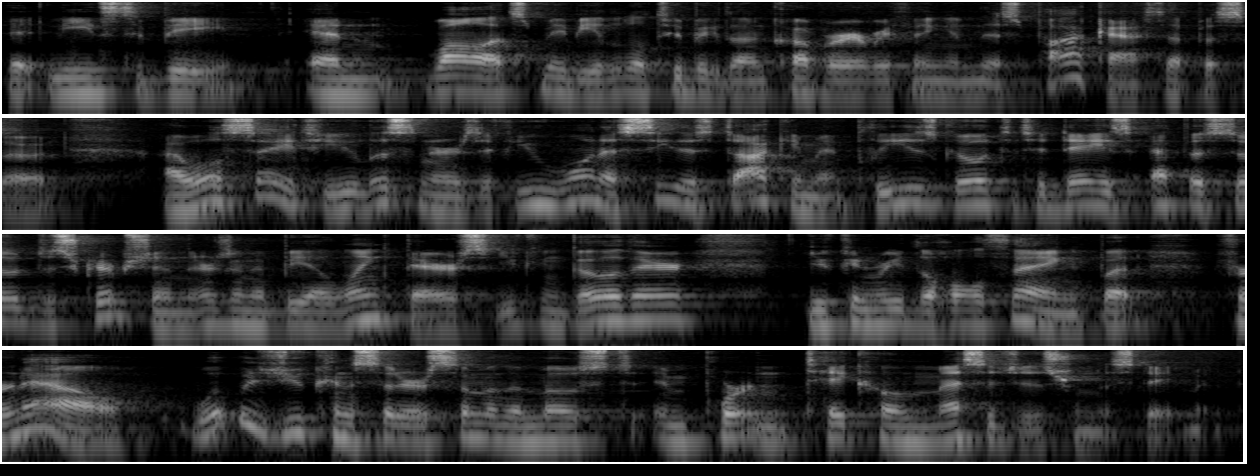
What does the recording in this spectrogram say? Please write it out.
it needs to be. And while it's maybe a little too big to uncover everything in this podcast episode, I will say to you listeners, if you want to see this document, please go to today's episode description. There's going to be a link there so you can go there, you can read the whole thing. But for now, what would you consider some of the most important take home messages from the statement?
